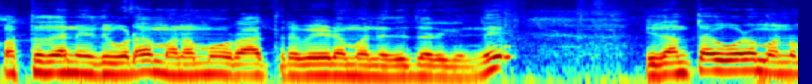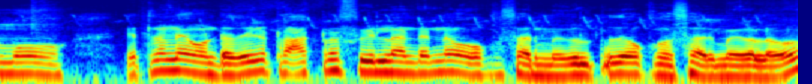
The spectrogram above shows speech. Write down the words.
కొత్తది అనేది కూడా మనము రాత్రి వేయడం అనేది జరిగింది. ఇదంతా కూడా మనము ఇట్లనే ఉంటుంది. ట్రాక్టర్ ఫీల్డ్ అంటేనే ఒకసారి మిగులుతుంది ఒక్కోసారి మిగలవు.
